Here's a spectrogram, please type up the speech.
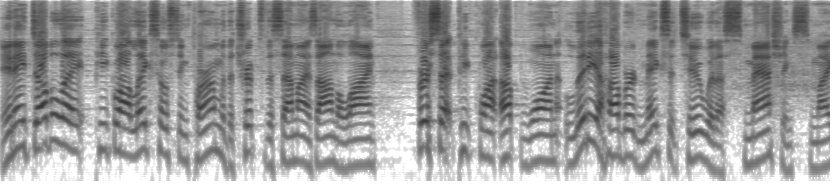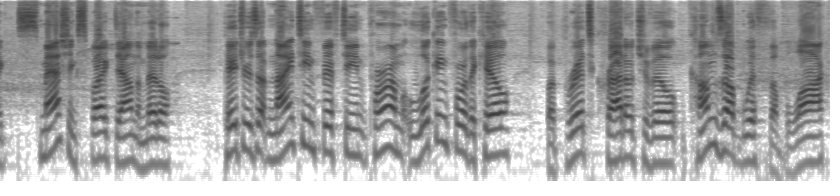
In 8AA, Pequot Lakes hosting Perham with a trip to the semis on the line. First set, Pequot up one. Lydia Hubbard makes it two with a smashing spike, smashing spike down the middle. Patriots up 19-15. Perham looking for the kill, but Britt Crado comes up with the block.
